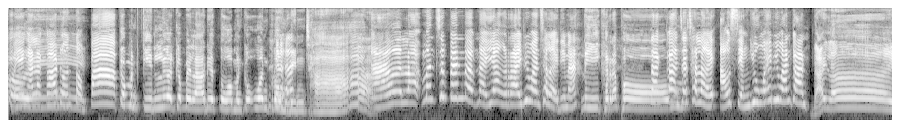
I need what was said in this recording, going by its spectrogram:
เอ้ยไม่งั้นแล้วก็โดนตบป้าบก็มันกินเลือดก็ไปแล้วเนี่ยตัวมันก็อ้วนกลมบินช้าเอาละมันจะเป็นแบบไหนอย่างไรพี่วันเฉลยดีไหมดีครับผมแต่ก่อนจะเฉลยเอาเสียงยุงมาให้พี่วันก่อนได้เลย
